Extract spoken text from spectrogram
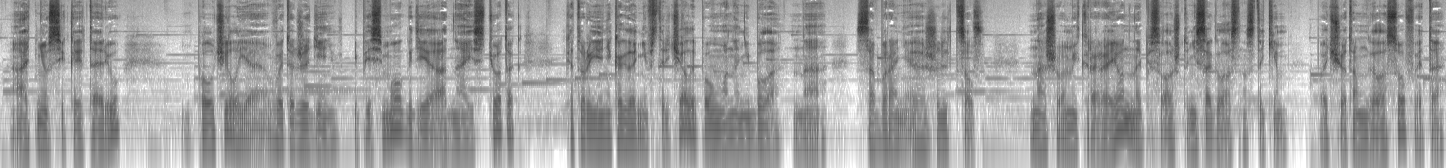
отнес секретарю. Получил я в этот же день письмо, где одна из теток, которую я никогда не встречал, и, по-моему, она не была на собраниях жильцов нашего микрорайона, написала, что не согласна с таким подсчетом голосов. Это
